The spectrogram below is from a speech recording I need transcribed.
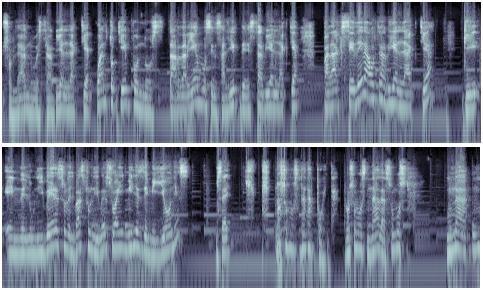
solar, nuestra Vía Láctea, cuánto tiempo nos tardaríamos en salir de esta Vía Láctea para acceder a otra Vía Láctea que en el universo, en el vasto universo hay miles de millones. O sea, no somos nada poeta, no somos nada, somos una, un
